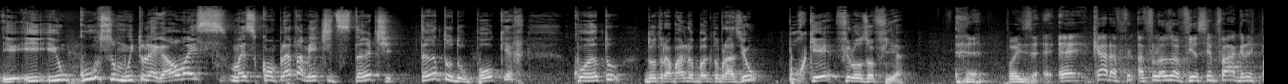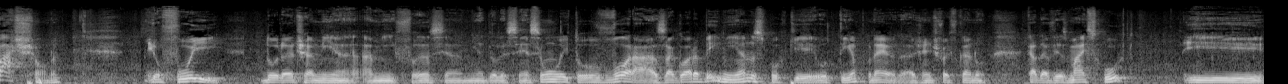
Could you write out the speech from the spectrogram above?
e, e, e um curso muito legal, mas, mas completamente distante tanto do poker quanto do trabalho no Banco do Brasil. Por que filosofia? pois é. é, cara, a filosofia sempre foi uma grande paixão, né? Eu fui durante a minha, a minha infância, a minha adolescência, um leitor voraz. Agora, bem menos, porque o tempo, né? A gente foi ficando cada vez mais curto. E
